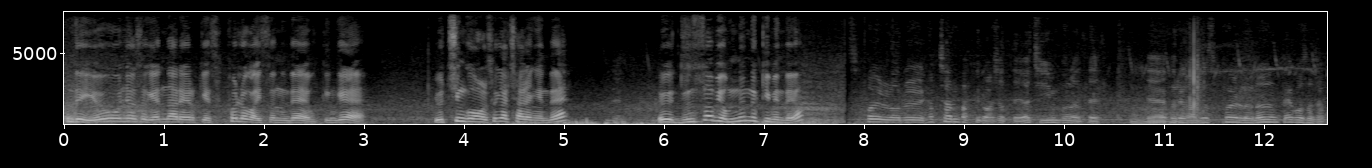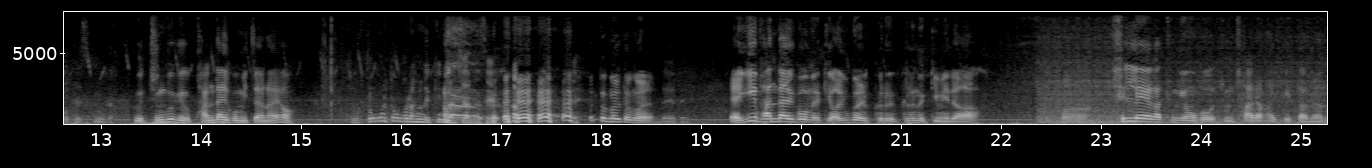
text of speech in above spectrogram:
근데 요 녀석 옛날에 이렇게 스포일러가 있었는데 웃긴 게이 친구 오늘 소개할 차량인데 여기 눈썹이 없는 느낌인데요? 스포일러를 협찬받기로 하셨대요 지인분한테. 예, 그래가지고 스포일러는 빼고서 작업했습니다. 그 중국의 그 반달곰 있잖아요. 좀 동글동글한 느낌 나지 않으세요? 동글동글. 네네. 애기 반달곰 이렇게 얼굴 그런, 그런 느낌이다. 어, 실내 같은 경우 뭐좀 자랑할 게 있다면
